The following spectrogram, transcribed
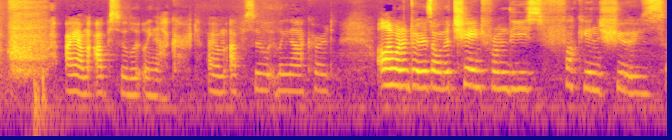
I am absolutely knackered. I am absolutely knackered. All I want to do is I want to change from these fucking shoes.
